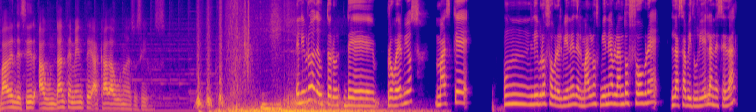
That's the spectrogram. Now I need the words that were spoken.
va a bendecir abundantemente a cada uno de sus hijos. El libro de, Proverbios, más que un libro sobre el bien y del mal, nos viene hablando sobre la sabiduría y la necedad.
